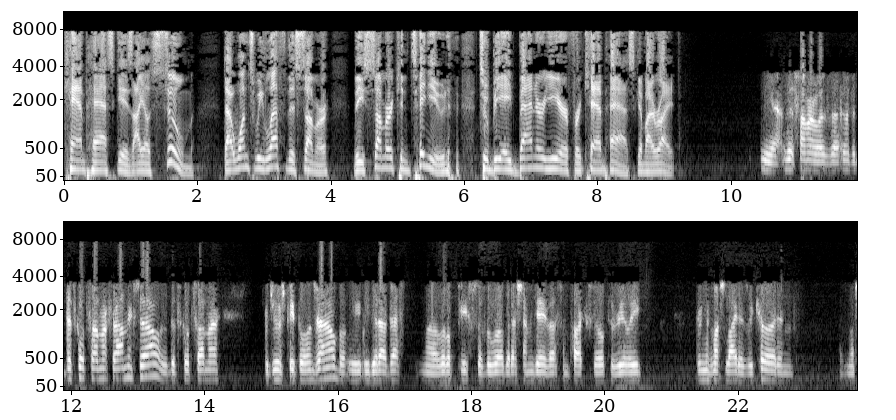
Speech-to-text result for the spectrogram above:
Camp HASC is. I assume that once we left this summer, the summer continued to be a banner year for Camp HASC. Am I right? Yeah, this summer was uh, it was a difficult summer for Am. It was a difficult summer for Jewish people in general, but we we did our best in a little piece of the world that Hashem gave us in Parksville to really bring as much light as we could and as much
